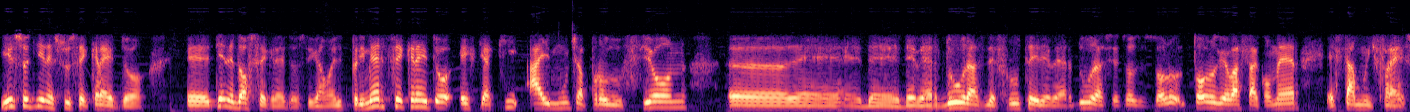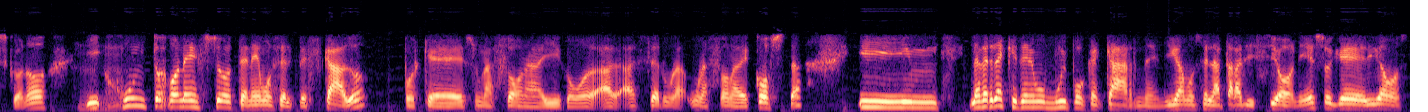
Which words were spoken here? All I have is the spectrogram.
Y eso tiene su secreto. Eh, tiene dos secretos, digamos. El primer secreto es que aquí hay mucha producción eh, de, de- de verduras, de fruta y de verduras, entonces todo, todo lo que vas a comer está muy fresco, ¿no? Y junto con eso tenemos el pescado, porque es una zona ahí como a, a ser una, una zona de costa, y la verdad es que tenemos muy poca carne, digamos, en la tradición, y eso que, digamos,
